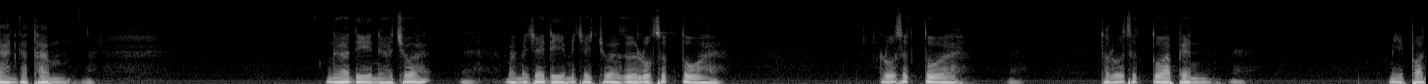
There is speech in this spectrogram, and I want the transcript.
การกระทำเหนือดีเหนือชั่ว มันไม่ใช่ดีไม่ใช่ชั่วคือรู้สึกตัว รู้สึกตัวถ้ารู้สึกตัวเป็นมีผล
